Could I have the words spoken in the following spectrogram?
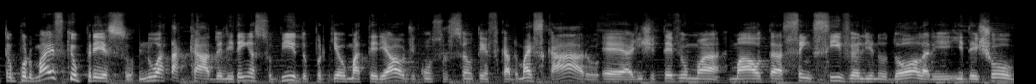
Então, por mais que o preço no atacado ele tenha subido, porque o material de construção tenha ficado mais caro, é, a gente teve uma, uma alta sensível ali no dólar e, e deixou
